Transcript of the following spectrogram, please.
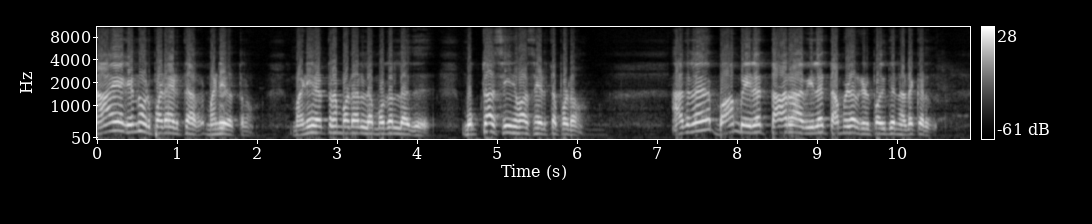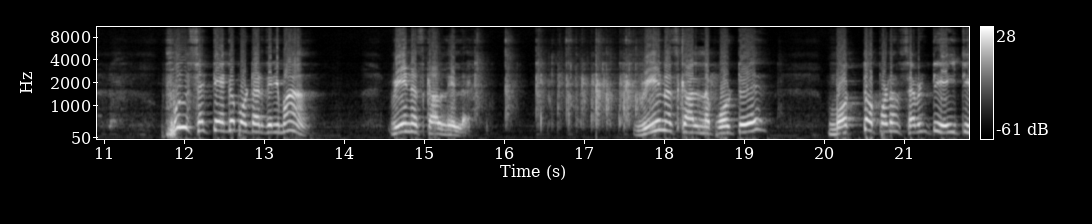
நாயகன் ஒரு படம் எடுத்தார் மணிரத்னம். மணிரத்னம் படம் இல்லை முதல்ல அது. முக்தா சீனிவாசன் எடுத்த படம். அதில் பாம்பேயில் தாராவியில் தமிழர்கள் பகுதி நடக்கிறது. ஃபுல் செட் எங்கே போட்டார் தெரியுமா? வீனஸ் காலனியில் வீனஸ் காலனியில் போட்டு மொத்த படம் செவன்ட்டி எயிட்டி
